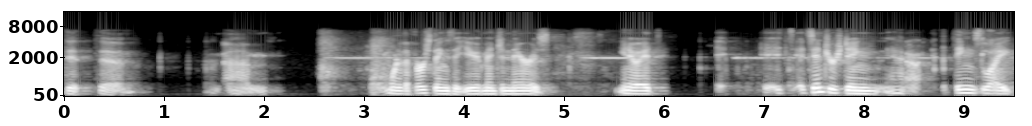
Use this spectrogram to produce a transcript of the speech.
the the um, one of the first things that you mentioned there is, you know, it, it it's it's interesting things like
